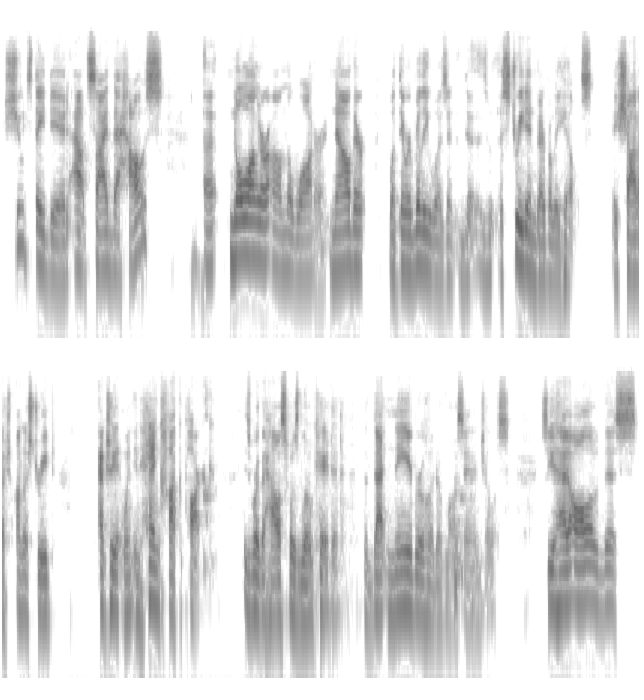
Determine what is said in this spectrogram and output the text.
shoots they did outside the house, uh, no longer on the water. Now they're what they were really was in the, a street in Beverly Hills. They shot a, on a street, actually in Hancock Park is where the house was located, that neighborhood of Los Angeles. So you had all of this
